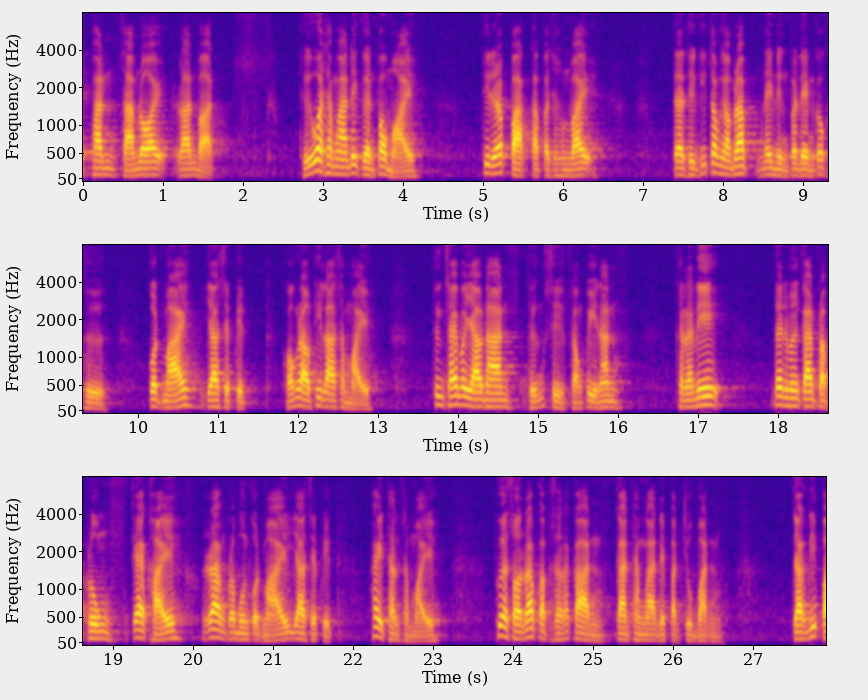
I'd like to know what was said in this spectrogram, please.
7,300 ล้านบาท ถือว่าทำงานได้เกินเป้าหมาย ที่ได้รับปากกับประชาชนไว้ แต่สิ่งที่ต้องยอมรับในหนึ่งประเด็นก็คือ กฎหมายยาเสพติดของเราที่ล้าสมัย ซึ่งใช้มายาวนานถึง 42 ปีนั้น ขณะนี้ได้ดำเนินการปรับปรุงแก้ไขร่างประมวลกฎหมายยาเสพติดให้ทันสมัย เพื่อสอดรับกับสถานการณ์การทำงานในปัจจุบัน จากนี้ไป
